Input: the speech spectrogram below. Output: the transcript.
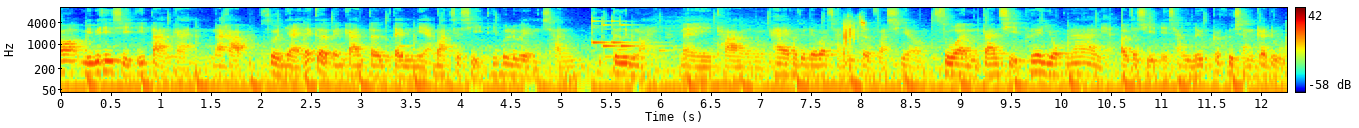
ก็มีวิธีฉีดที่ต่างกันนะครับ ส่วนใหญ่ถ้าเกิดเป็นการเติมเต็มเนี่ยมักจะฉีดที่บริเวณชั้นที่ตื้นหน่อย ในทางแพทย์เขาจะเรียกว่าชั้นอินเตอร์ฟาเชียลส่วนการฉีดเพื่อยกหน้าเนี่ยเราจะฉีดในชั้นลึกก็คือชั้นกระดูก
